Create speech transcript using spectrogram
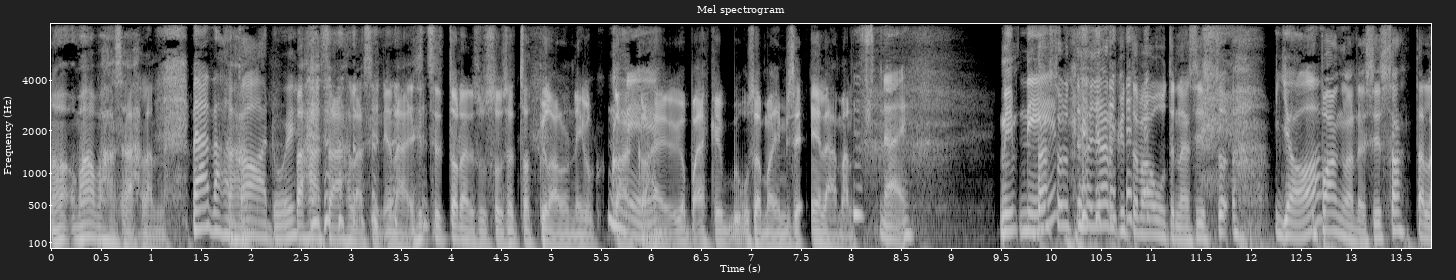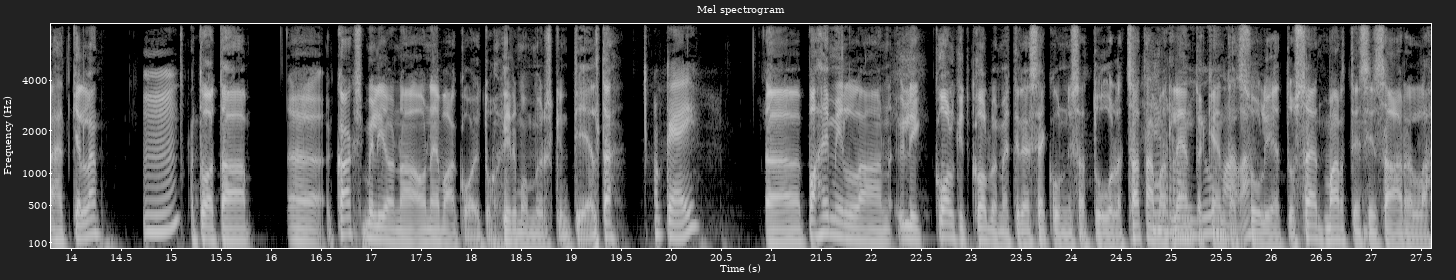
No mä oon vähän sählännyt. Mä vähän kaaduin. Vähän sähläsin ja näin. Sitten se todellisuus on se, että sä oot pilannut niinku kah- Niin. kahden, jopa ehkä useamman ihmisen elämän. Just näin. Niin, Niin. tästä on nyt ihan järkyttävä uutinen. Siis to, Joo. Bangladesissa tällä hetkellä Mm, tuota, ö, kaksi miljoonaa on evakoitu hirmumyrskyn tieltä. Okei. Okay. Ö, pahimmillaan yli 33 metriä sekunnissa tuulet. Satamat Herran lentokentät Jumala. suljettu. St. Martinsin saarella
